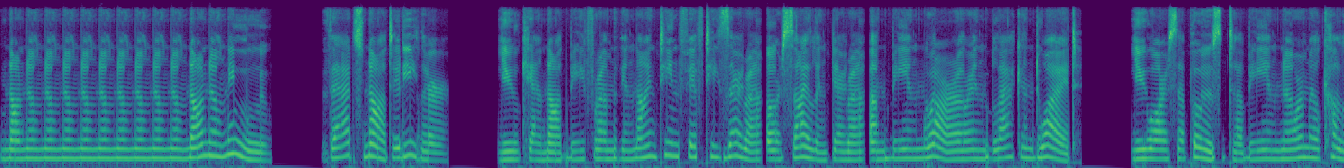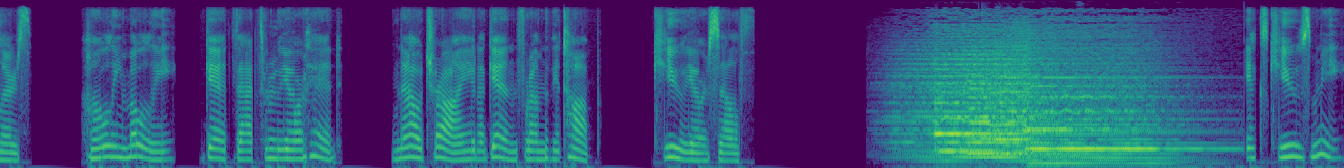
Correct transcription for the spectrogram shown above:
No no no no no no no no no no no no. That's not it either. You cannot be from the 1950s era or silent era and be in noir or in black and white. You are supposed to be in normal colors. Holy moly, get that through your head. Now try it again from the top. Cue yourself. Excuse me,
